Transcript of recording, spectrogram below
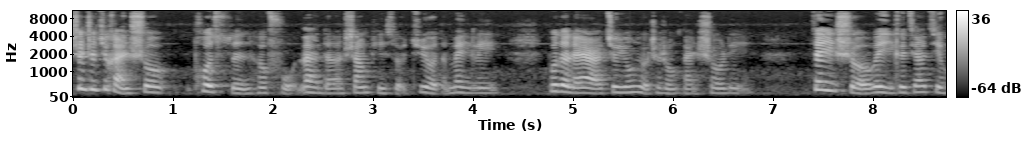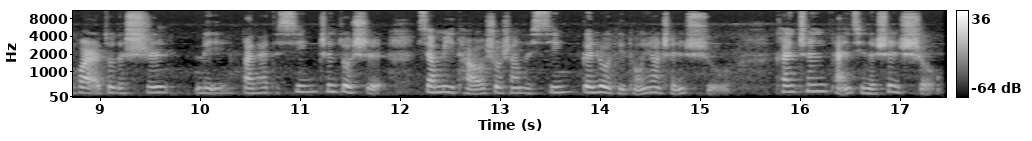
甚至去感受破损和腐烂的商品所具有的魅力。波德莱尔就拥有这种感受力，在一首为一个交际花而作的诗里，把他的心称作是像蜜桃受伤的心，跟肉体同样成熟，堪称弹琴的圣手。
